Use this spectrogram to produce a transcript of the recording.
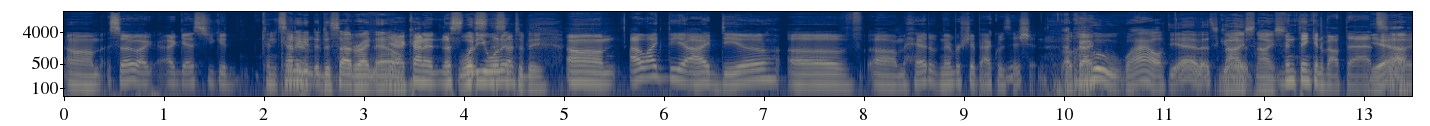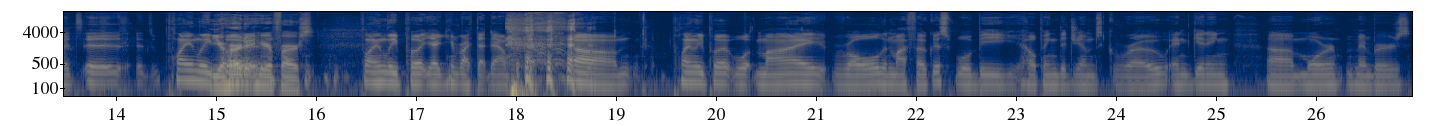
Um, so I, I guess you could You consider. kind of get to decide right now. Yeah, kind of. what do you want it to be? Um, I like the idea of um, head of membership acquisition. Okay. Oh wow, yeah, that's good. Nice, nice. Been thinking about that. Yeah. so it's, it, it's plainly. You heard it here first. Plainly put, yeah, you can write that down. That, um, plainly put, what my role and my focus will be helping the gyms grow and getting uh, more members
